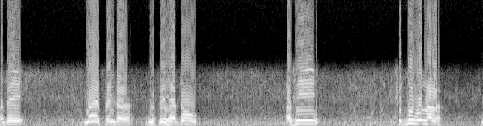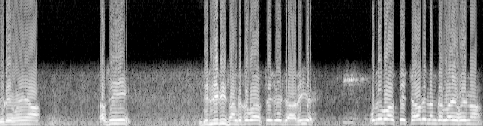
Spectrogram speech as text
ਫਤਿਹ। ਮੈਂ ਪਿੰਡ ਨਸੇਹਿਆ ਤੋਂ। ਅਸੀਂ ਸਿੱਧੂਪੁਰ ਨਾਲ ਜੁੜੇ ਹੋਏ ਆ ਅਸੀਂ ਦਿੱਲੀ ਦੀ ਸੰਗਤ ਵਾਸਤੇ ਜੋ ਜਾ ਰਹੀ ਹੈ ਉਹਦੇ ਵਾਸਤੇ ਚਾਹ ਦੇ ਲੰਗਰ ਲਾਏ ਹੋਏ ਨਾ।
